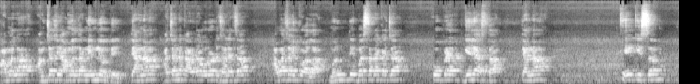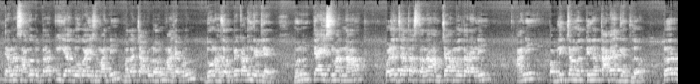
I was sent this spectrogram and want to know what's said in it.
आम्हाला आमच्या जे अंमलदार नेमले होते त्यांना अचानक आरडाओरड झाल्याचा आवाज ऐकू आला. म्हणून ते बसस्थानकाच्या कोपऱ्यात गेले असता त्यांना एक इसम त्यांना सांगत होता की या दोघा इसमांनी मला चाकू लावून माझ्याकडून दोन हजार रुपये काढून घेतले आहेत. म्हणून त्या इसमांना पळत जात असताना आमच्या अंमलदारांनी आणि पब्लिकच्या मदतीनं ताब्यात घेतलं. तर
